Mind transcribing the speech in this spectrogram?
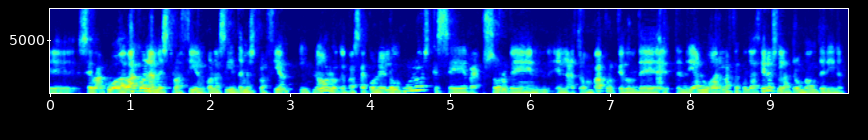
eh, se, evacuaba con la menstruación, con la siguiente menstruación, y no, lo que pasa con el óvulo es que se reabsorbe en, la trompa, porque donde tendría lugar la fecundación es en la trompa uterina.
